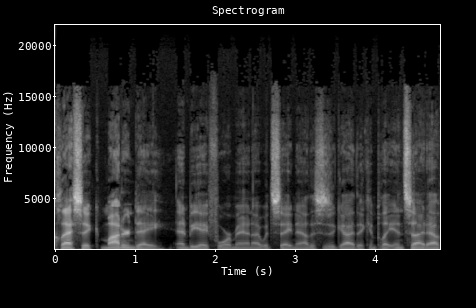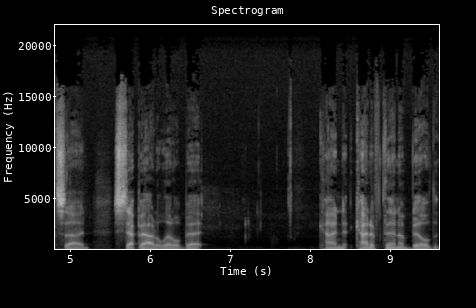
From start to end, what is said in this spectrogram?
classic modern day NBA four man, I would say now. This is a guy that can play inside, outside, step out a little bit. Kind kind of thin of build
